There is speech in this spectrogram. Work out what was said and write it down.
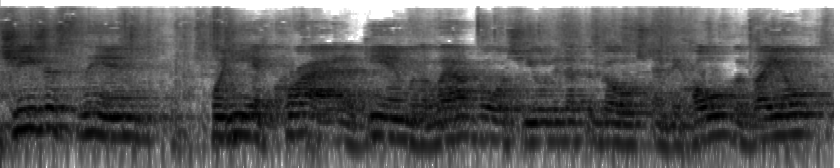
Jesus then, when he had cried again with a loud voice, yielded up the ghost, and behold, the veil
